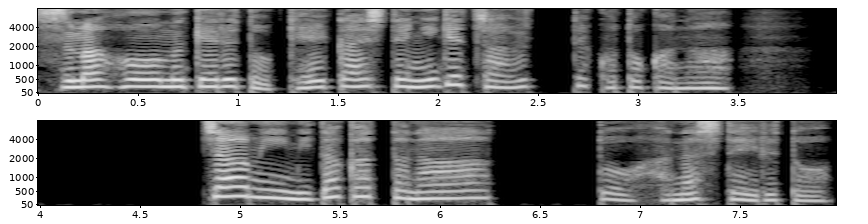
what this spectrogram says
スマホを向けると警戒して逃げちゃうってことかな。チャーミー見たかったなぁ、と話していると、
